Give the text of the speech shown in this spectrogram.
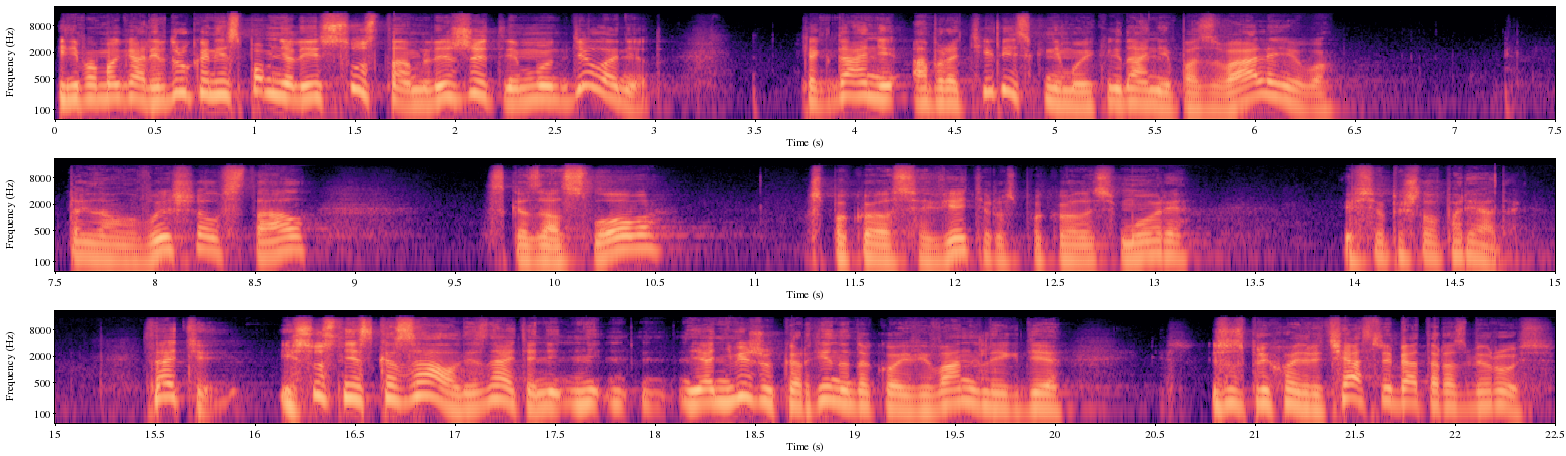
И не помогали. И вдруг они вспомнили, Иисус там лежит, ему дела нет. Когда они обратились к Нему и когда они позвали Его, тогда Он вышел, встал, сказал слово, успокоился ветер, успокоилось море, и все пришло в порядок. Знаете, Иисус не сказал, не знаете, не, не, я не вижу картины такой в Евангелии, где Иисус приходит и говорит, сейчас, ребята, разберусь.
